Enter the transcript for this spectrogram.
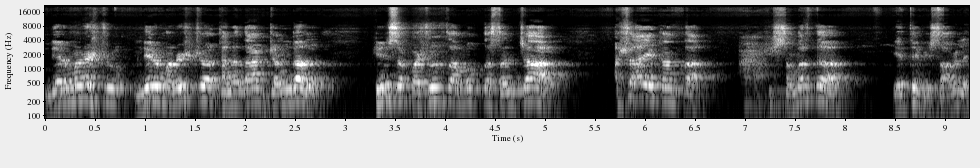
निर्मनुष्य निर्मनुष्य घनदाट जंगल हिंस पशूंचा मुक्त संचार अशा एकांतात ही समर्थ येथे विसावले.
